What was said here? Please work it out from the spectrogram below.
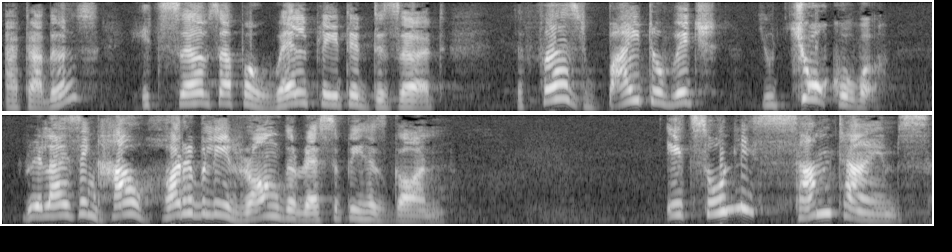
At others, it serves up a well plated dessert, the first bite of which you choke over, realizing how horribly wrong the recipe has gone. It's only sometimes,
